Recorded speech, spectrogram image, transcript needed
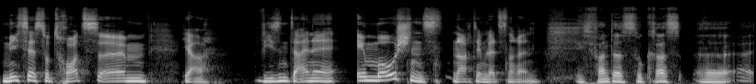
Nichtsdestotrotz, ähm, ja, wie sind deine Emotions nach dem letzten Rennen? Ich fand das so krass, äh,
